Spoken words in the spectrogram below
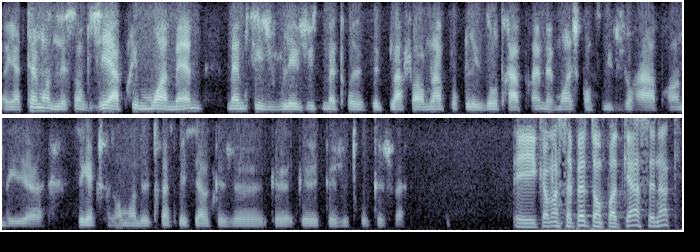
il y a tellement de leçons que j'ai appris moi-même même si je voulais juste mettre cette plateforme là pour que les autres apprennent mais moi je continue toujours à apprendre et euh, c'est quelque chose moi de très spécial que je que, que, que je trouve que je fais. Et comment s'appelle ton podcast, Enoch?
